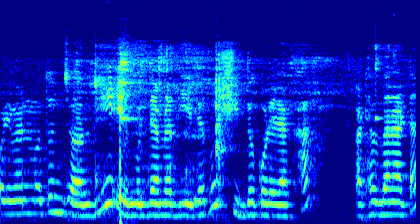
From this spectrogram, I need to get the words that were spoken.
পরিমাণ মতন জল দিয়ে এর মধ্যে আমরা দিয়ে দেবো সিদ্ধ করে রাখা কাঁঠাল দানাটা।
